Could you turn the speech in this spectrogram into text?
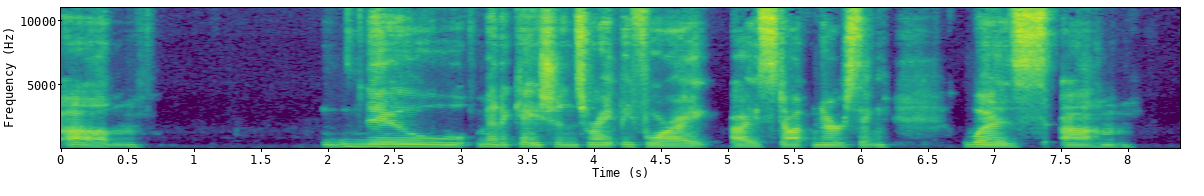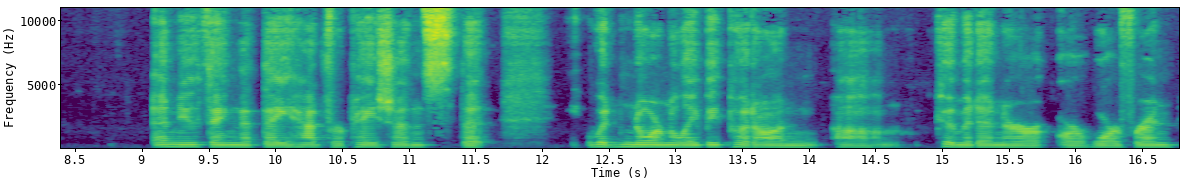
um new medications right before I I stopped nursing was um a new thing that they had for patients that would normally be put on um Coumadin or or warfarin.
